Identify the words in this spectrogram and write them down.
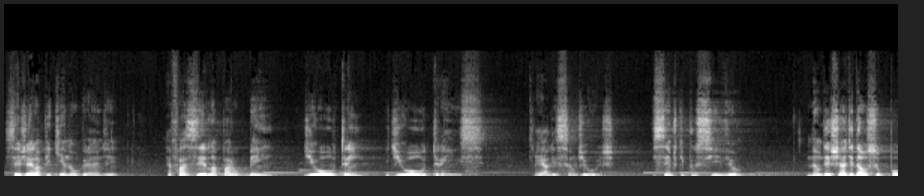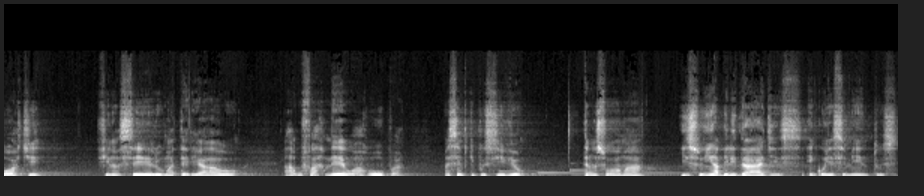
seja ela pequena ou grande, é fazê-la para o bem de outrem e de outrens. É a lição de hoje. E sempre que possível, não deixar de dar o suporte financeiro, material, o farnel, a roupa, mas sempre que possível, transformar isso em habilidades, em conhecimentos,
